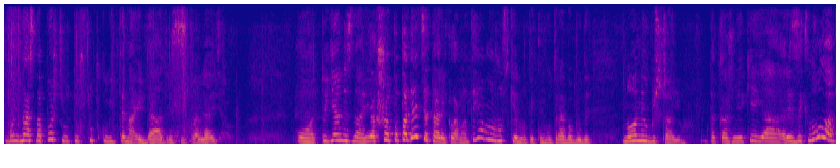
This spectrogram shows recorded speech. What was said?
Бо в нас на пошті ту штучку відтинають, де адрес відправляють. О, то я не знаю. Якщо попадеться та реклама, то я можу скинути, кому треба буде. Ну, не обіщаю. Так кажу, яке я ризикнула.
